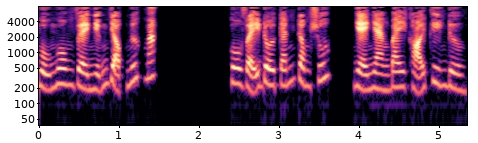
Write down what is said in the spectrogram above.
ngụ ngôn về những giọt nước mắt. Cô vẫy đôi cánh trong suốt, nhẹ nhàng bay khỏi thiên đường.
